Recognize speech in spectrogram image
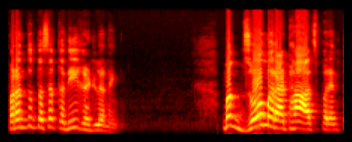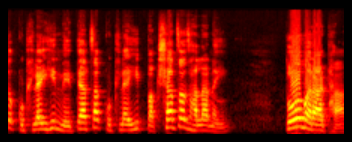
परंतु तसं कधीही घडलं नाही. मग जो मराठा आजपर्यंत कुठल्याही नेत्याचा कुठल्याही पक्षाचा झाला नाही तो मराठा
